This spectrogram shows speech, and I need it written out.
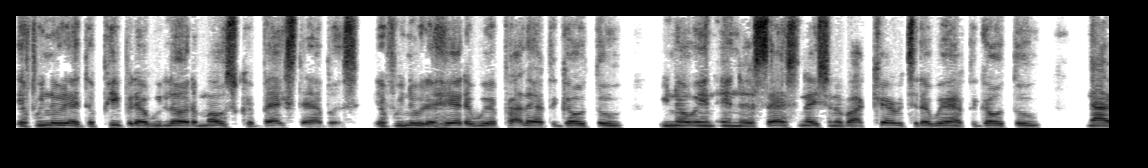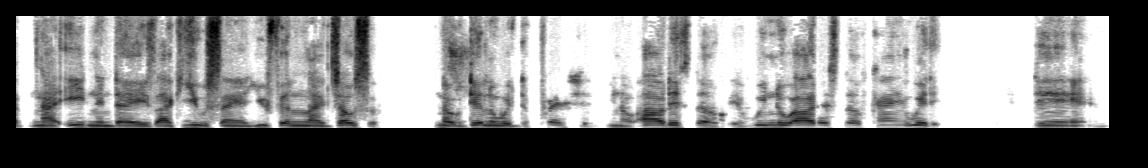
If we knew that the people that we love the most could backstab us, if we knew the hell that we'd probably have to go through, you know, in, in the assassination of our character that we have to go through, not not eating in days like you were saying, you feeling like Joseph, you know, dealing with depression, you know, all this stuff. If we knew all that stuff came with it, then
